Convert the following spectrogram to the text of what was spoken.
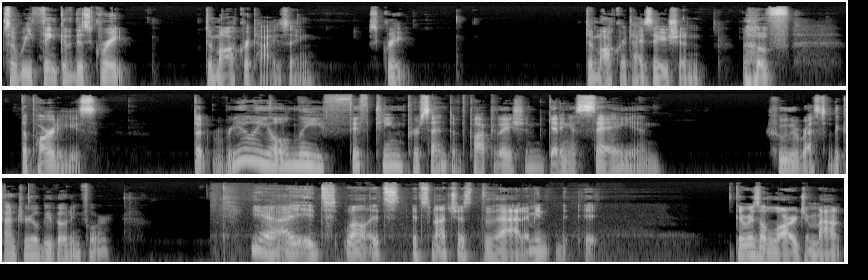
So we think of this great democratizing, this great democratization of the parties. But really, only 15% of the population getting a say in who the rest of the country will be voting for? Yeah, it's well, it's it's not just that. I mean, it, there is a large amount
